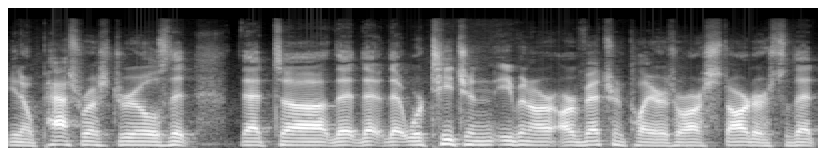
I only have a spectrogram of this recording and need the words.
you know, pass rush drills that that uh, that, that that we're teaching even our, our veteran players or our starters, so that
